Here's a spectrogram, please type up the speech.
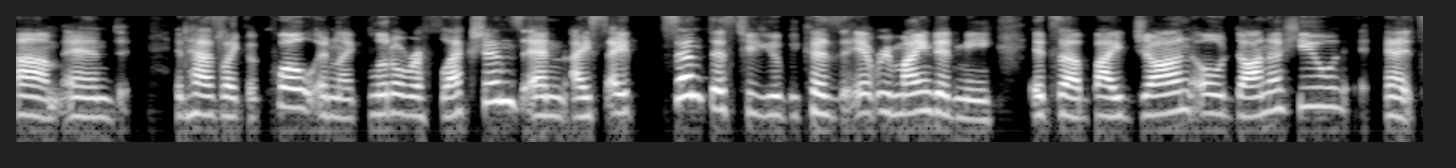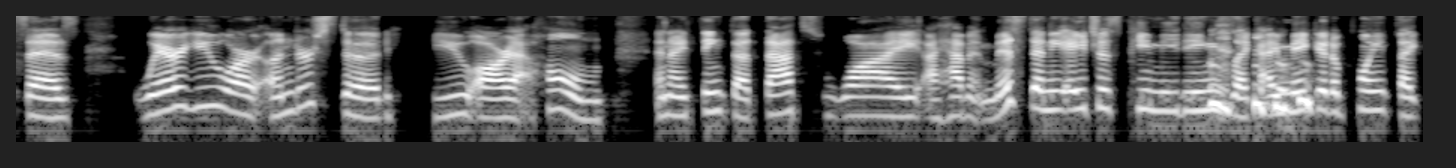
um, and it has like a quote and like little reflections. And I, I sent this to you because it reminded me. It's uh, by John O'Donohue, and it says, "Where you are understood, you are at home and i think that that's why i haven't missed any hsp meetings like i make it a point like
